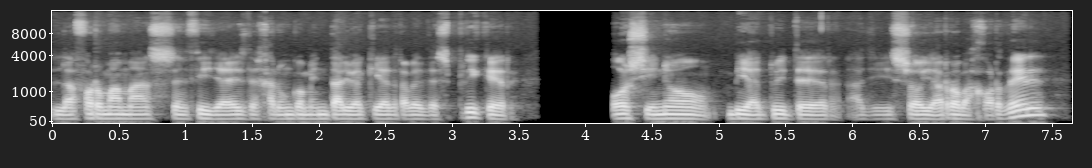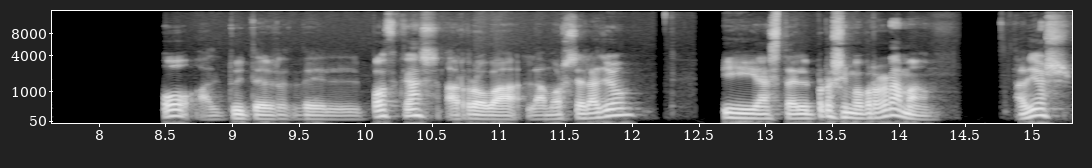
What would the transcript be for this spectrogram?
la forma más sencilla es dejar un comentario aquí a través de Spreaker o si no, vía Twitter, allí soy arroba jordel o al Twitter del podcast arroba la será yo. Y hasta el próximo programa. Adiós.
